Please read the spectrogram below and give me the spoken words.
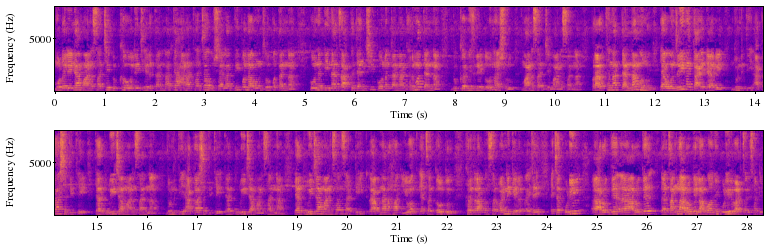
मोडलेल्या माणसाचे दुःख ओले झेलताना त्या अनाथाच्या उशाला दीप लावून झोपताना कोणती ना जात ज्यांची कोणताना धर्म त्यांना दुःख भिजले दोन अश्रू माणसांचे माणसांना. प्रार्थना त्यांना म्हणून त्या ओंजळीनं काय द्यावे? धुंडती आकाश तिथे त्या धुळीच्या माणसांना धुंडती आकाश तिथे त्या धुळीच्या माणसांना. या धुळीच्या माणसांसाठी राबणारा हा युवक याचं कौतुक खरं तर आपण सर्वांनी केलं पाहिजे. याच्या पुढील आरोग्य आरोग्य चांगलं आरोग्य लाभो आणि पुढील वाटचालीसाठी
